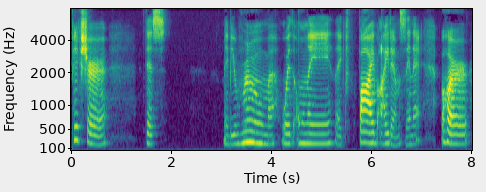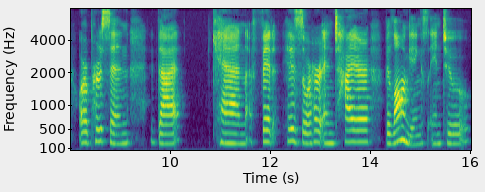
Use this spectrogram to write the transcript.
picture this maybe room with only like five items in it or or a person that can fit his or her entire belongings into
